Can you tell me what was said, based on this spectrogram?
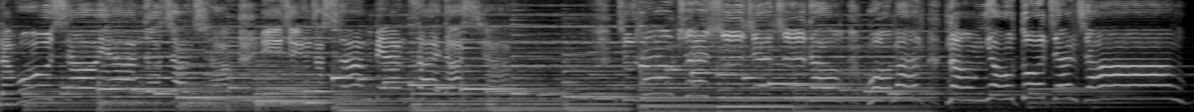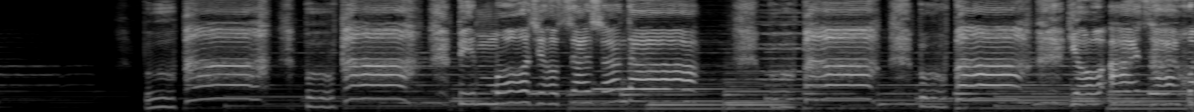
那无硝烟的战场已经在身边在打响，就让全世界知道我们能有多坚强。不怕不怕，病魔就在身大。有爱才会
